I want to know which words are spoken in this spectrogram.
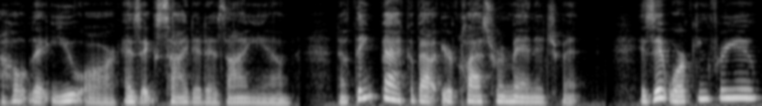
I hope that you are as excited as I am. Now think back about your classroom management. Is it working for you?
